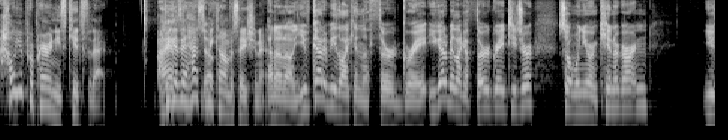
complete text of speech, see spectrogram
how are you preparing these kids for that? Because have there has to be no- conversation there. I don't know. You've got to be like in the third grade. You got to be like a third grade teacher. So when you're in kindergarten, you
